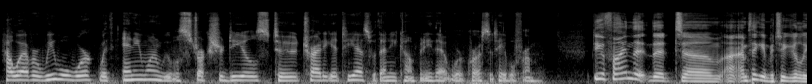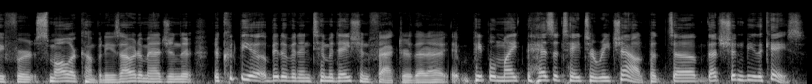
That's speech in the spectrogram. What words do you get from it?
However, we will work with anyone. We will structure deals to try to get to yes with any company that we're across the table from. Do you find that that um, I'm thinking particularly for smaller companies? I would imagine that there could be a, a bit of an intimidation factor that uh, people might hesitate to reach out, but uh, that shouldn't be the case.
